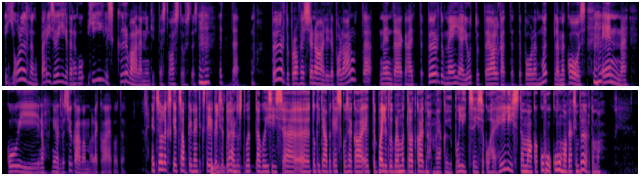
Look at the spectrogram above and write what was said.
ei olnud nagu päris õige, ta nagu hiilis kõrvale mingitest vastustest mm, -hmm. et noh, pöördu professionaalide poole, aruta nendega, et pöördu meie jututaja algatajate poole, mõtleme koos mm -hmm. enne, kui noh, nii-öelda sügavamale kaevuda et see olekski, et saabki näiteks teiega lihtsalt ühendust võtta või siis äh, tugiteabekeskusega, et paljud võib-olla mõtlevad ka, et noh, ma ei hakka ju politseisse kohe helistama, aga kuhu, kuhu ma peaksin pöörduma?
